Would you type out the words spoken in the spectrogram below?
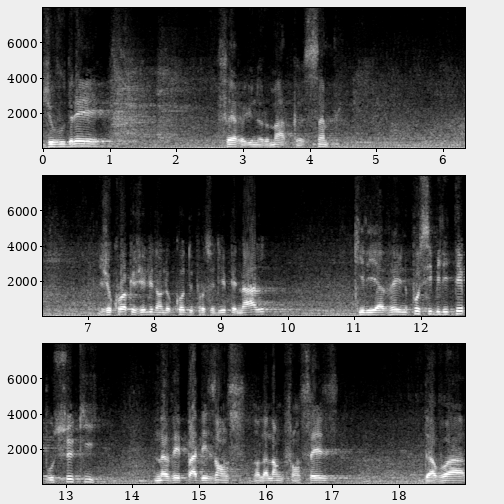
je voudrais faire une remarque simple. Je crois que j'ai lu dans le Code de procédure pénale qu'il y avait une possibilité pour ceux qui n'avaient pas d'aisance dans la langue française d'avoir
